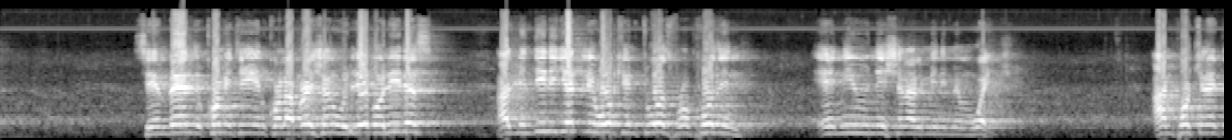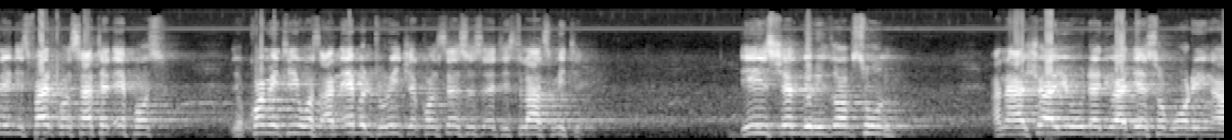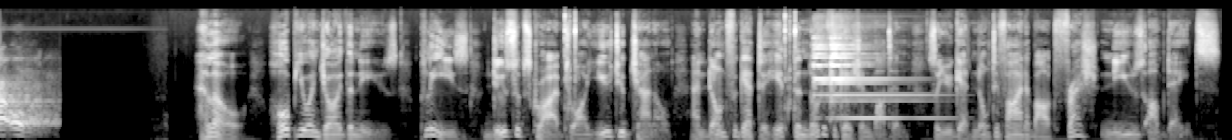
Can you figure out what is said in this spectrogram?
Since then, the committee, in collaboration with labor leaders, has been diligently working towards proposing a new national minimum wage. Unfortunately, despite concerted efforts, the committee was unable to reach a consensus at its last meeting. These shall be resolved soon, and I assure you that your days of worrying are over. Hello, hope you enjoyed the news. Please do subscribe to our YouTube channel and don't forget to hit the notification button so you get notified about fresh news updates.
